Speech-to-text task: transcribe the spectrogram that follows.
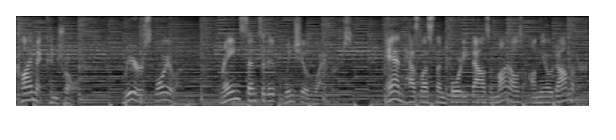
climate control, rear spoiler, rain sensitive windshield wipers, and has less than 40,000 miles on the odometer.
